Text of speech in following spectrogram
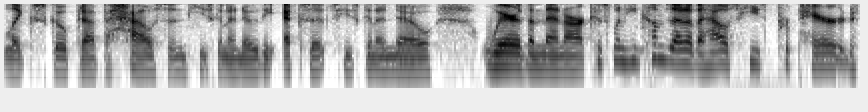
like scoped out the house and he's going to know the exits he's going to know where the men are cuz when he comes out of the house he's prepared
